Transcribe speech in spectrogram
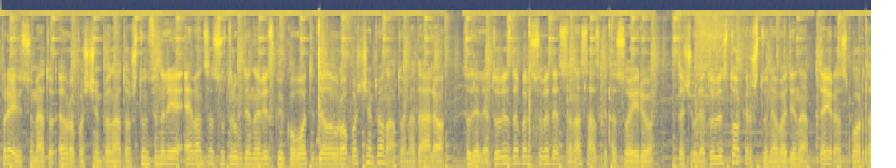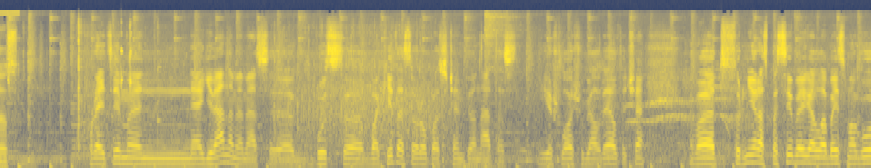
Praėjusiu metu Europos čempionato aštuntfinalėje Evansas sutrukdė Navickui kovoti dėl Europos čempionato medalio. Todėl lietuvis dabar suvedė seną sąskaitą su airiu. Tačiau lietuvis to karštų nevadina. Tai yra sportas praeitim negyvename mes, bus va kitas Europos čempionatas, išlošiu gal vėl, tai čia va, turnyras pasibaigė, labai smagu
